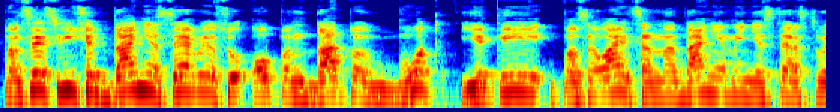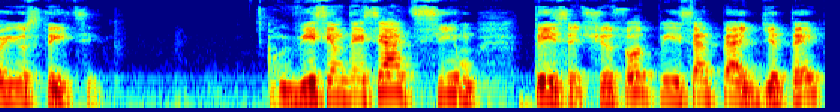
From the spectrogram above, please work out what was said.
Про це свідчать дані сервісу Open Data Bot, який посилається на дані Міністерства юстиції. 87 тисяч 655 дітей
